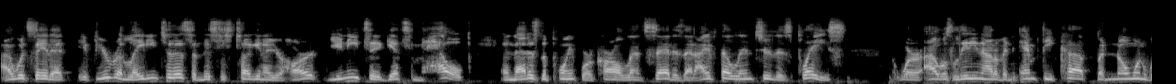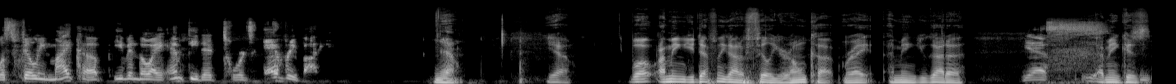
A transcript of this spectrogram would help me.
i would say that if you're relating to this and this is tugging at your heart you need to get some help and that is the point where carl lentz said is that i fell into this place where i was leading out of an empty cup but no one was filling my cup even though i emptied it towards everybody Yeah. Yeah. Well, I mean, you definitely got to fill your own cup, right? I mean, you got to. yes I mean, because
